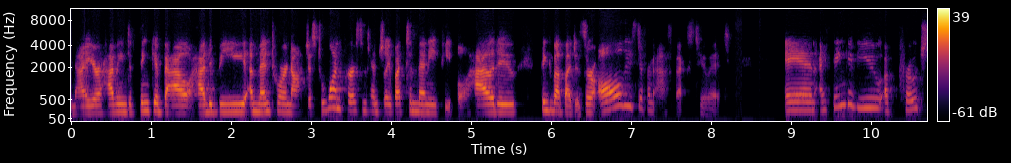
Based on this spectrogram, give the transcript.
Now you're having to think about how to be a mentor, not just to one person potentially, but to many people. How to think about budgets. There are all these different aspects to it. And I think if you approach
